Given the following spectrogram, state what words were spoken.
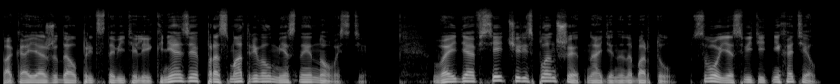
Пока я ожидал представителей князя, просматривал местные новости. Войдя в сеть через планшет, найденный на борту, свой я светить не хотел.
